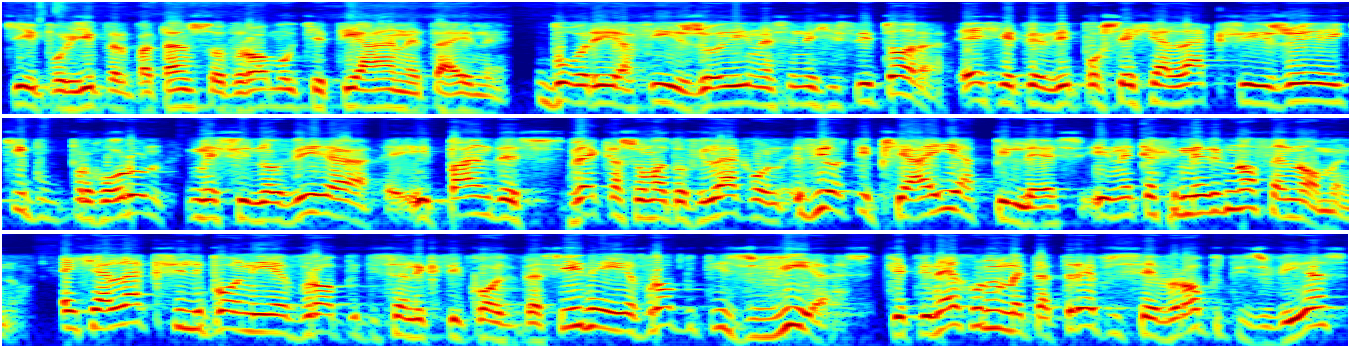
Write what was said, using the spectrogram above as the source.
και οι υπουργοί περπατάνε περπατάνε στον δρόμο και τι άνετα είναι. Μπορεί αυτή η ζωή να συνεχιστεί τώρα. Έχετε δει πως έχει αλλάξει η ζωή εκεί που προχωρούν με συνοδεία οι πάντες 10 σωματοφυλάκων, διότι πια οι απειλές είναι καθημερινό φαινόμενο. Έχει αλλάξει λοιπόν η Ευρώπη της ανεκτικότητας. Είναι η Ευρώπη της βίας και την έχουν μετατρέψει σε Ευρώπη της βίας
